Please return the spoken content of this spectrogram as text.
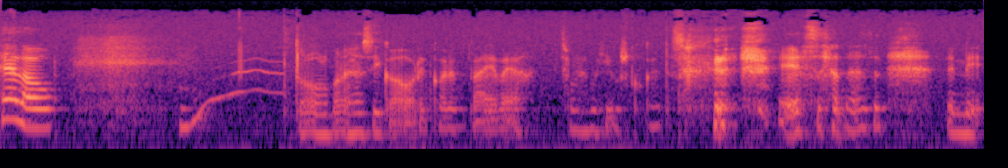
Hello! Tuolla ulkona ihan sika-aurinkoinen päivä ja se on hiuskokea tässä eessä näin sen. Niin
